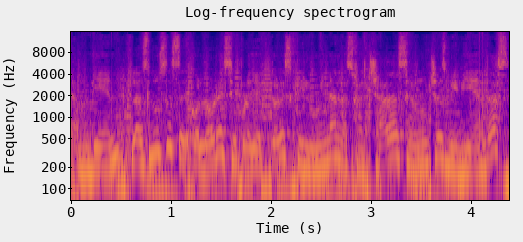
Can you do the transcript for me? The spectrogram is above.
También las luces de colores y proyectores que iluminan las fachadas en muchas viviendas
